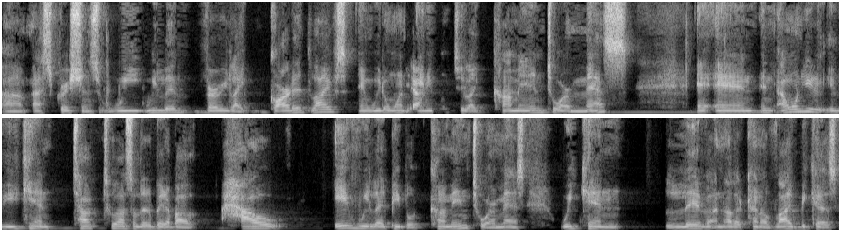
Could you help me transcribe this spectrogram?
um, as christians we we live very like guarded lives and we don't want yeah. anyone to like come into our mess. And, and and i want you to if you can talk to us a little bit about how if we let people come into our mess we can live another kind of life because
